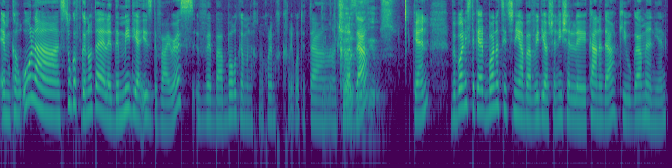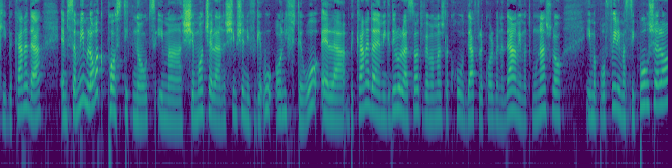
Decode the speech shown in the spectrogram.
הם קראו לסוג הפגנות האלה The Media is the Virus, ובבורד גם אנחנו יכולים אחר כך לראות את התקשורת ההכרזה. היא הווירוס. כן, ובואו נסתכל, בואו נציץ שנייה בווידאו השני של אה, קנדה, כי הוא גם מעניין, כי בקנדה הם שמים לא רק Post-it notes עם השמות של האנשים שנפגעו או נפטרו, אלא בקנדה הם הגדילו לעשות וממש לקחו דף לכל בן אדם עם התמונה שלו, עם הפרופיל, עם הסיפור שלו.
